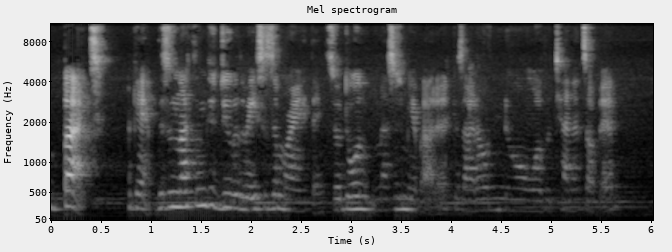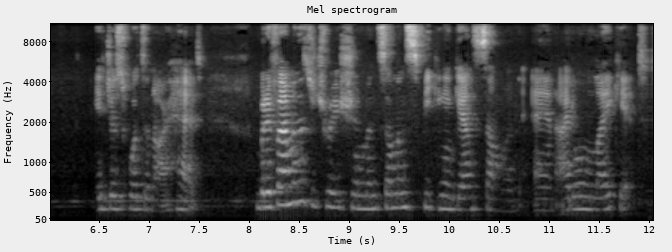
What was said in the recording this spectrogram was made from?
But again, this has nothing to do with racism or anything, so don't message me about it because I don't know all the tenets of it. It's just what's in our head. But if I'm in a situation when someone's speaking against someone and I don't like it,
